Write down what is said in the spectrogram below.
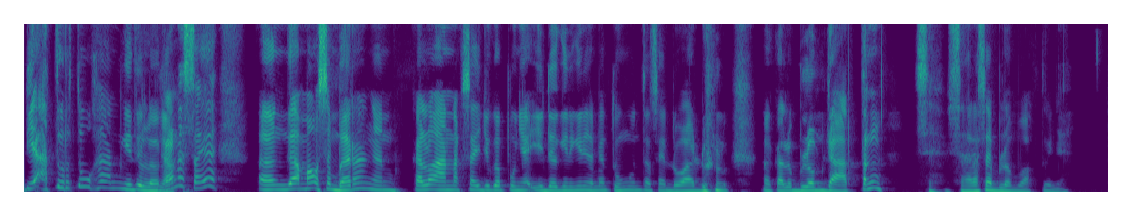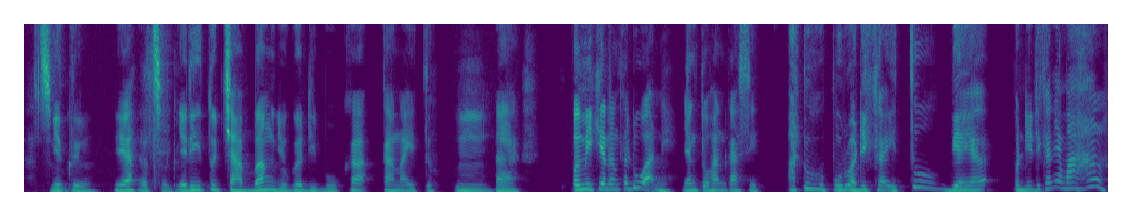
diatur Tuhan gitu loh. Ya. Karena saya eh, nggak mau sembarangan. Kalau anak saya juga punya ide gini-gini, sampai tunggu ntar saya doa dulu. Nah, kalau belum datang, saya, saya rasa belum waktunya. That's so good. Gitu ya. That's so good. Jadi itu cabang juga dibuka karena itu. Hmm. Pemikiran kedua nih yang Tuhan kasih. Aduh Purwadika itu biaya pendidikannya mahal.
